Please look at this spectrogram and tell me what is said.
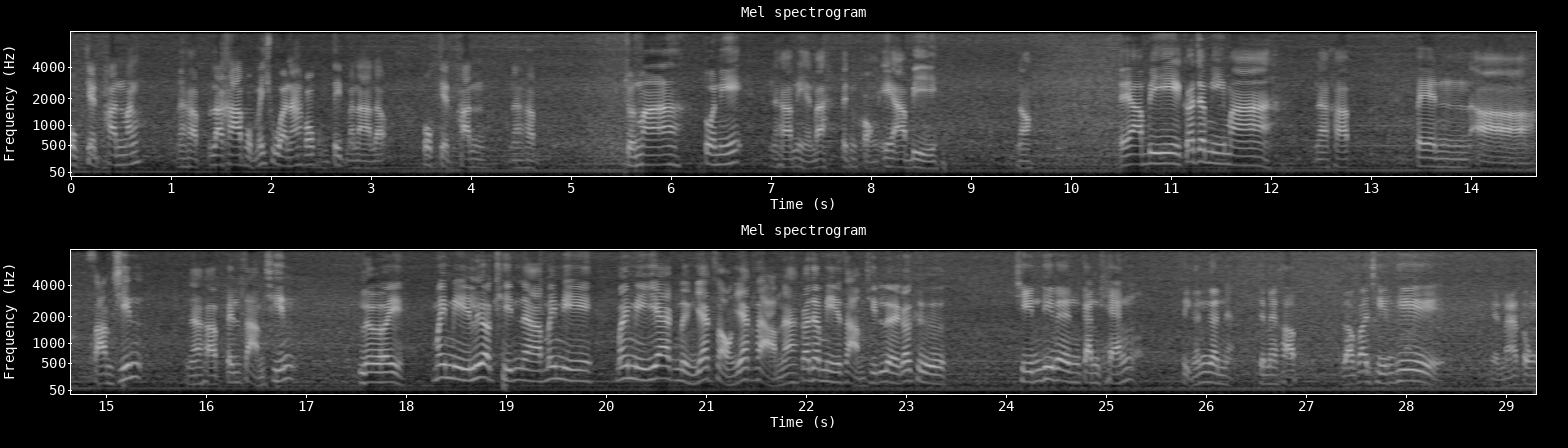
หกเจ็ดพันมั้งนะครับราคาผมไม่ชัวร์นะเพราะผมติดมานานแล้วหกเจ็ดพันนะครับ จนมาตัวนี้นะครับนี่เห็นปะเป็นของ ARB เนาะ ARB ก็จะมีมานะครับ เป็นสามชิ้นนะครับเป็น 3 ชิ้นเลยไม่มีเลือกชิ้นนะครับไม่มีไม่มีแยก 1 แยก 2 แยก3นะก็จะมี 3 ชิ้นเลยก็คือ ชิ้นที่เป็นกันแข้งสีเงินเงินเนี่ยใช่ไหมครับแล้วก็ชิ้นที่เห็นไหมตรง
